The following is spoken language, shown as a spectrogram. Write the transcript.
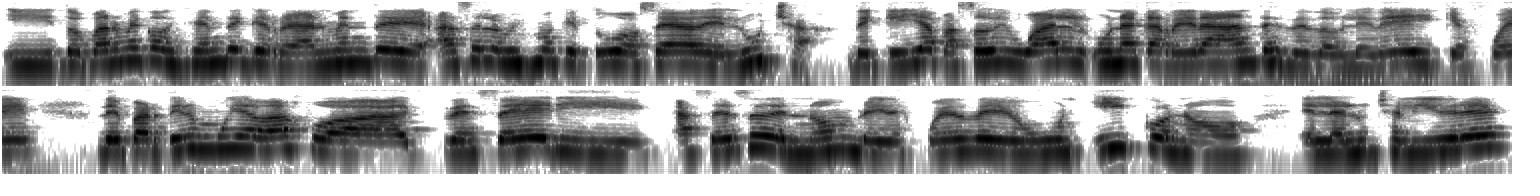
y toparme con gente que realmente hace lo mismo que tú, o sea, de lucha, de que ella pasó igual una carrera antes de W y que fue de partir muy abajo a crecer y hacerse del nombre y después de un ícono en la lucha libre,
